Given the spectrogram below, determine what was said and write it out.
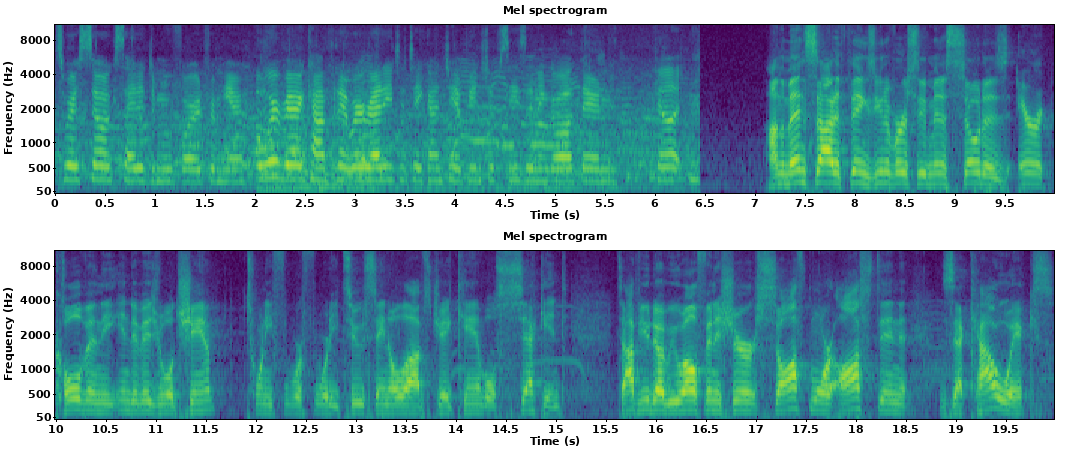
so we're so excited to move forward from here. We're very confident. We're ready to take on championship season and go out there and kill it. On the men's side of things, University of Minnesota's Eric Colvin, the individual champ, 24-42. St. Olaf's Jake Campbell, second. Top UWL finisher, sophomore Austin Zakowicz,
